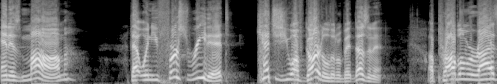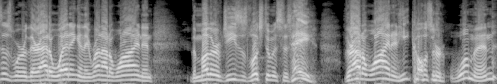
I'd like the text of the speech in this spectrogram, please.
and his mom that when you first read it catches you off guard a little bit, doesn't it? a problem arises where they're at a wedding and they run out of wine, and the mother of Jesus looks to him and says, Hey, they're out of wine. And he calls her woman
